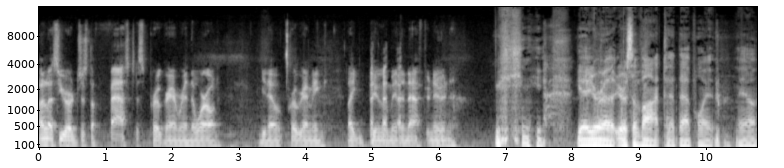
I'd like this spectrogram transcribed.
unless you are just the fastest programmer in the world. You know, programming like Doom in an afternoon. yeah, you're a you're a savant at that point. Yeah,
